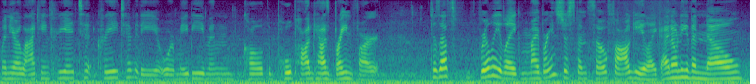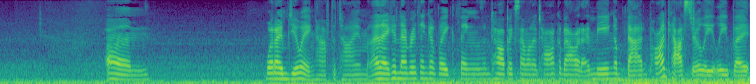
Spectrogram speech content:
when you're lacking creati- creativity or maybe even called the whole podcast brain fart because that's really like my brain's just been so foggy like i don't even know um what i'm doing half the time. And i can never think of like things and topics i want to talk about. I'm being a bad podcaster lately but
